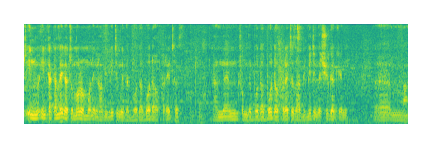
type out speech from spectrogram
in, in Kakamega tomorrow morning, I'll be meeting with the boda boda operators. And then from the boda boda operators, I'll be meeting the sugarcane um,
